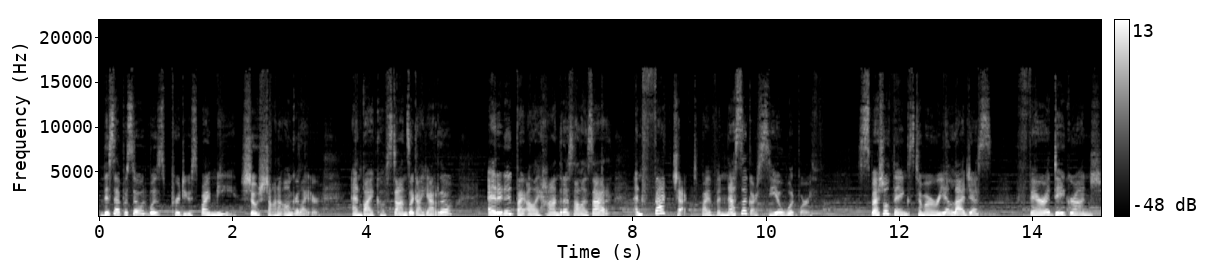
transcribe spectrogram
This episode was produced by me, Shoshana Ungerleider, and by Constanza Gallardo, edited by Alejandra Salazar, and fact checked by Vanessa Garcia Woodworth. Special thanks to Maria Ladias, Farah DeGrange,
